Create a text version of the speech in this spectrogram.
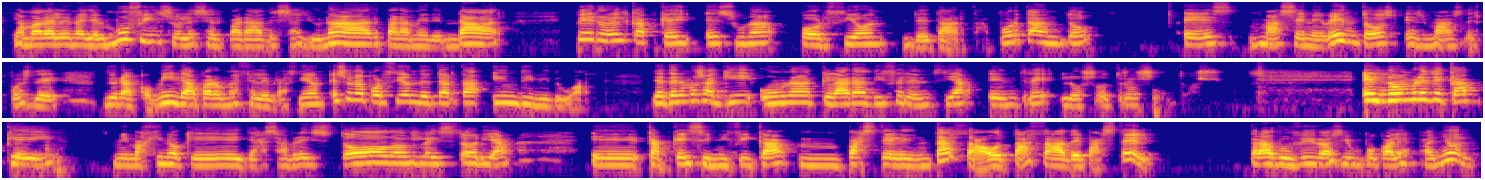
La magdalena y el muffin suele ser para desayunar, para merendar, pero el cupcake es una porción de tarta. Por tanto, es más en eventos, es más después de, una comida, para una celebración, es una porción de tarta individual. Ya tenemos aquí una clara diferencia entre los otros dos. El nombre de cupcake, me imagino que ya sabréis todos la historia, eh, cupcake significa mm, pastel en taza o taza de pastel, traducido así un poco al español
